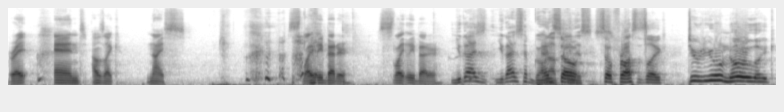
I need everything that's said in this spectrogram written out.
right? And I was like, nice. Slightly better. Slightly better. You guys, you guys have grown and up so in this. so Frost is like, dude, you don't know, like,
